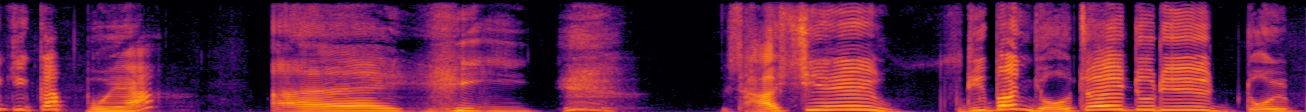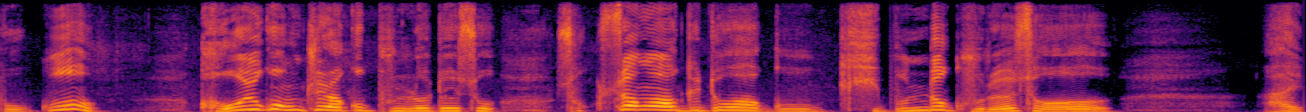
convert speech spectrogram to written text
얘기가 뭐야? 아이, 사실 우리 반 여자애들이 널 보고 거울 공주라고 불러대서 속상하기도 하고 기분도 그래서 아이,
